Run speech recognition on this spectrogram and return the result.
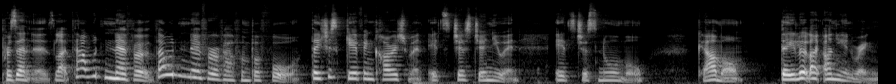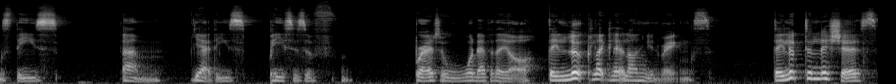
presenters? Like that would never, that would never have happened before. They just give encouragement. It's just genuine. It's just normal. Come on. They look like onion rings. These, um, yeah, these pieces of bread or whatever they are. They look like little onion rings. They look delicious,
